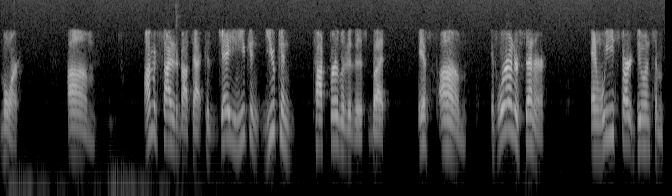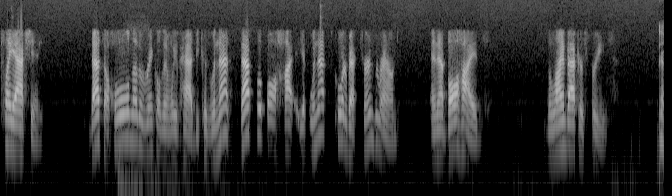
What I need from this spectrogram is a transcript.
more, um, I'm excited about that because Jay, you can you can talk further to this, but if um, if we're under center and we start doing some play action, that's a whole nother wrinkle than we've had because when that that football hi- when that quarterback turns around and that ball hides, the linebackers freeze. Yeah.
